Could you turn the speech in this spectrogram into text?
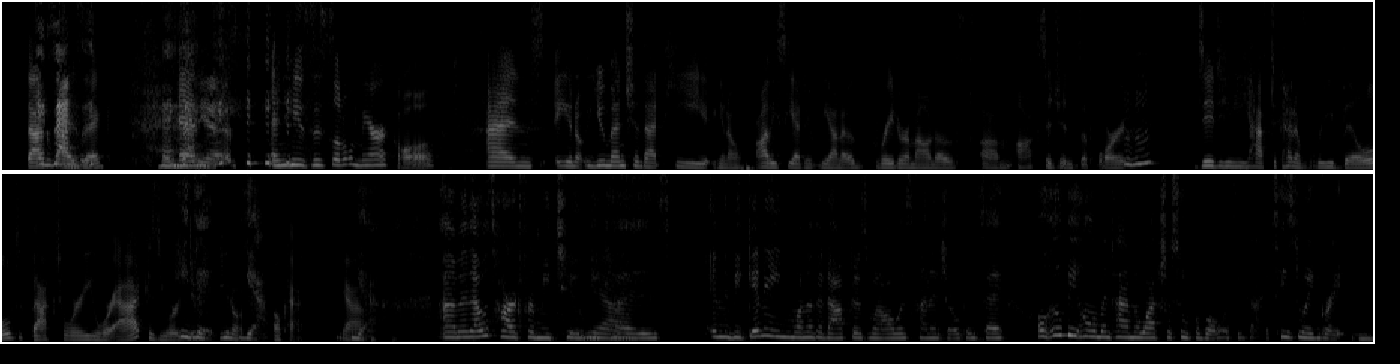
That's Exactly. Isaac. Exactly. Yes. and he's this little miracle. And you know, you mentioned that he, you know, obviously had to be on a greater amount of um, oxygen support. Mhm. Did he have to kind of rebuild back to where you were at? Because you were, He do- did. you know, Yeah. okay, yeah, Yeah. Um, and that was hard for me too Yeah. because in the beginning, one of the doctors would always kind of joke and say, Oh, he'll be home in time to watch the Super Bowl with you guys. He's doing great. Mhm.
